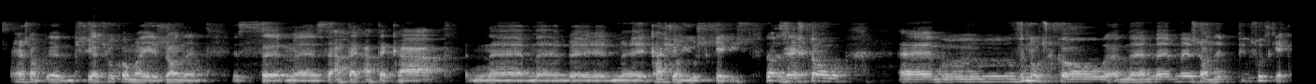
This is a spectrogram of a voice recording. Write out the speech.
zresztą e, przyjaciółką mojej żony z, z ATK, Kasią Juszkiewicz, no zresztą wnuczką żony Piłsudskiego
